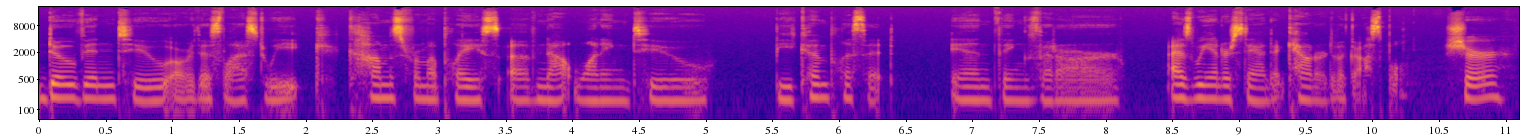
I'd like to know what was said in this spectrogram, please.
dove into over this last week comes from a place of not wanting to be complicit in things that are, as we understand it, counter to the gospel. Sure.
